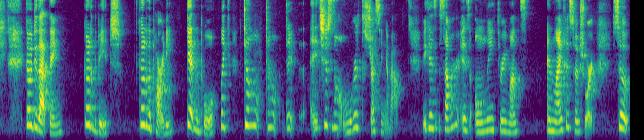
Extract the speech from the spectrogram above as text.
go do that thing. Go to the beach. Go to the party. Get in the pool. Like don't don't it's just not worth stressing about. Because summer is only 3 months and life is so short. So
